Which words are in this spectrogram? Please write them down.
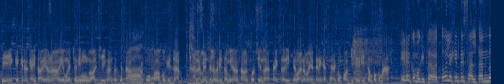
Sí, que creo que ahí todavía no habíamos hecho ningún gol, chico. Entonces estábamos Ah, preocupados porque ya claramente los gritos míos no estaban surtiendo de efecto. Dije, bueno, me voy a tener que acercar un poquito y gritar un poco más. Era como que estaba toda la gente saltando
